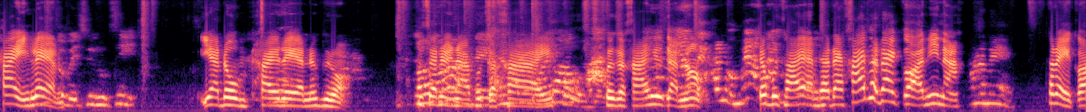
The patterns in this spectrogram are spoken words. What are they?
ไทยแลนด์ก็ไปซื้อลูกซี่ยาดมไทยแลนด์เด้อพี่น้องคือจะไหนนาเพิ่นก็ขายเพิ่นก็ขายคือกันเนาะเจ้าเพิ่นขายอันเท่าใดขายเท่าใดก่อนอันนี้นะเท่าไหร่ก็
